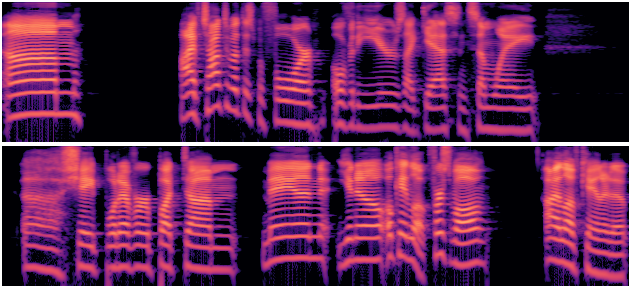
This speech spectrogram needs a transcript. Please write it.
um I've talked about this before over the years, I guess in some way uh shape whatever, but um man, you know, okay, look, first of all, I love Canada.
